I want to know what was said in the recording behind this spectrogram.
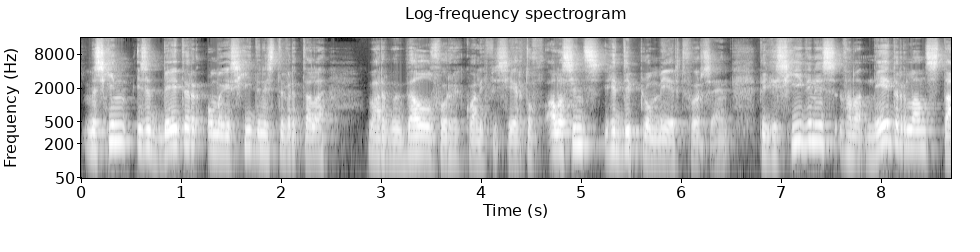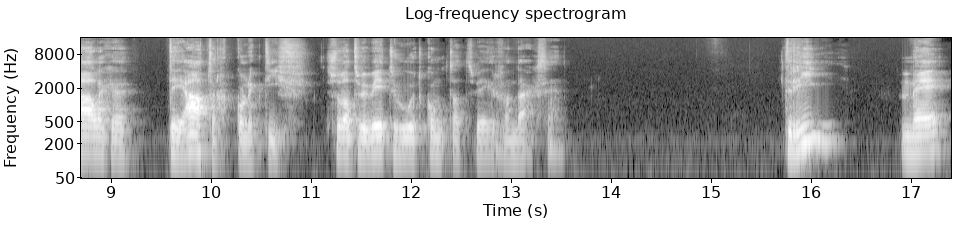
Misschien is het beter om een geschiedenis te vertellen waar we wel voor gekwalificeerd of alleszins gediplomeerd voor zijn. De geschiedenis van het Nederlandstalige theatercollectief, zodat we weten hoe het komt dat wij er vandaag zijn. 3 mei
